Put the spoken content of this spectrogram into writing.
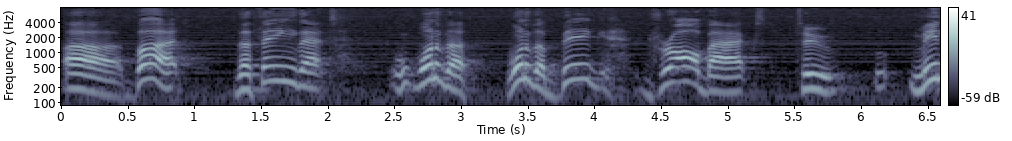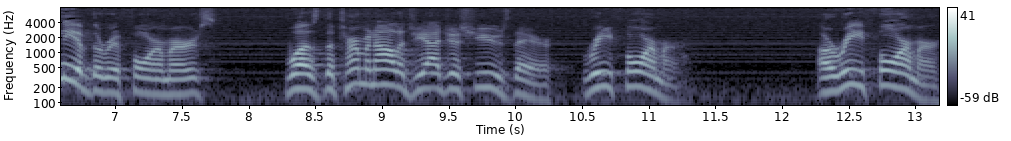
Uh, but the thing that, one of the, one of the big drawbacks to many of the reformers was the terminology I just used there reformer. A reformer.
